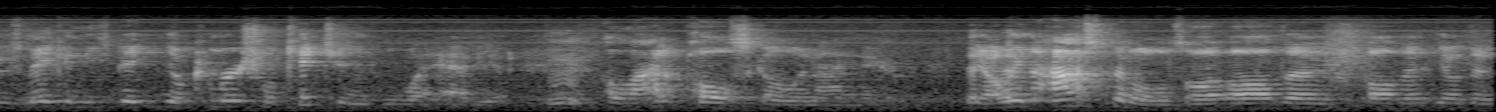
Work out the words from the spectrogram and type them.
use making these big, you know, commercial kitchens and what have you. Mm. A lot of pulse going on there. You know, in the hospitals, all, all the, all the, you know, the,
